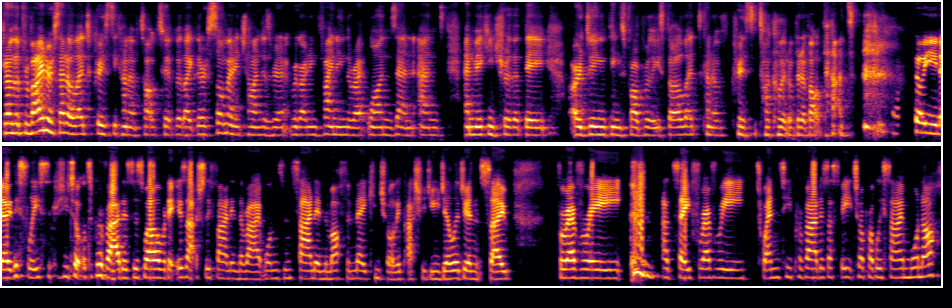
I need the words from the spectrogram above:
from the provider side, I'll let Kristy kind of talk to it, but like there's so many challenges re- regarding finding the right ones and and and making sure that they are doing things properly. So I'll let kind of Kristy talk a little bit about that. So you know this, Lisa, because you talk to providers as well, but it is actually finding the right ones and signing them off and making sure they pass your due diligence. So for every, I'd say for every 20 providers I speak to, I probably sign one off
